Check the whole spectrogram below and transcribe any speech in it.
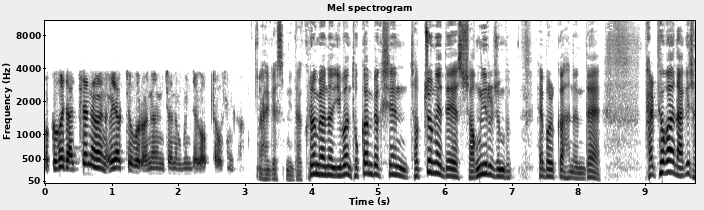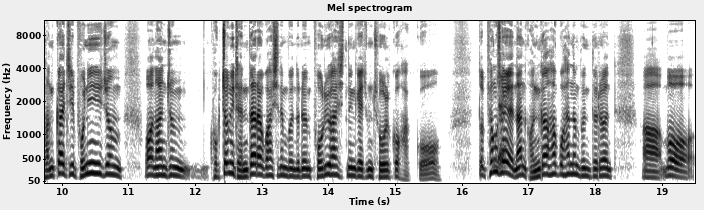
뭐 그거 자체는 의학적으로는 저는 문제가 없다고 생각합니다. 알겠습니다. 그러면은 이번 독감 백신 접종에 대해서 정리를 좀 해볼까 하는데 발표가 나기 전까지 본인이 좀, 어, 난 좀 걱정이 된다라고 하시는 분들은 보류하시는 게 좀 좋을 것 같고 또 평소에 네. 난 건강하고 하는 분들은, 어, 뭐,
